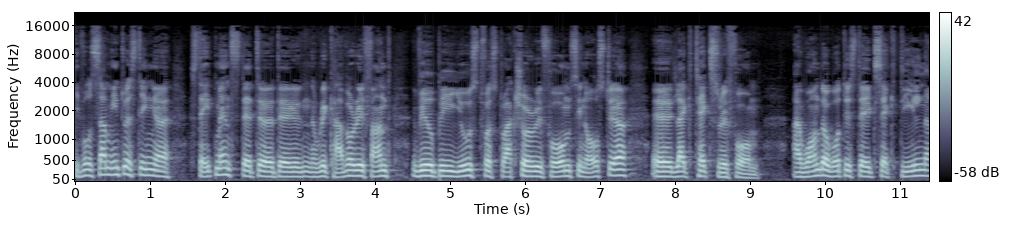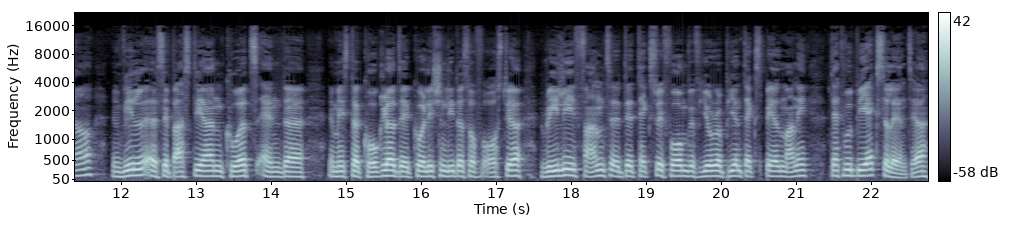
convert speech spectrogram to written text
It was some interesting uh, statements that uh, the recovery fund will be used for structural reforms in Austria uh, like tax reform. I wonder what is the exact deal now. Will uh, Sebastian Kurz and uh, Mr. Kogler, the coalition leaders of Austria, really fund uh, the tax reform with European taxpayer money? That would be excellent. Yeah.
